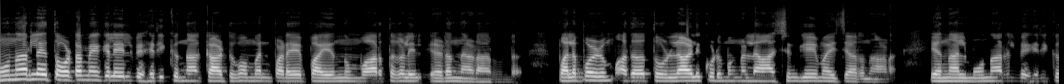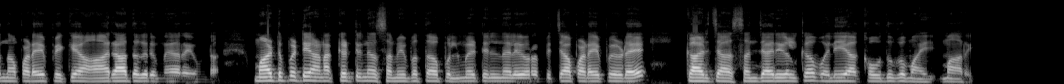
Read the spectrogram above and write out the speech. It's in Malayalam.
മൂന്നാറിലെ തോട്ടമേഖലയിൽ വിഹരിക്കുന്ന കാട്ടുകൊമ്പൻ പടയപ്പ എന്നും വാർത്തകളിൽ ഇടം നേടാറുണ്ട്. പലപ്പോഴും അത് തൊഴിലാളി കുടുംബങ്ങളിലെ ആശങ്കയുമായി ചേർന്നാണ്. എന്നാൽ മൂന്നാറിൽ വിഹരിക്കുന്ന പടയപ്പയ്ക്ക് ആരാധകരും ഏറെയുണ്ട്. മാട്ടുപ്പെട്ടി അണക്കെട്ടിന് സമീപത്ത് പുൽമേട്ടിൽ നിലയുറപ്പിച്ച പടയപ്പയുടെ കാഴ്ച സഞ്ചാരികൾക്ക് വലിയ കൗതുകമായി മാറി.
